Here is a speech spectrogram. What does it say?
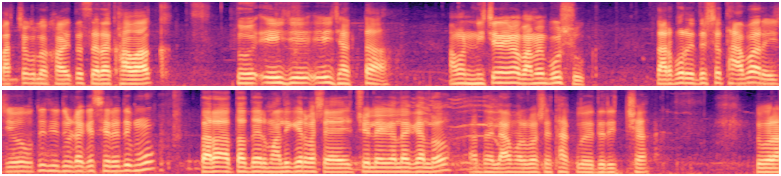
বাচ্চাগুলো খাওয়াইতেছে, এরা খাওয়াক। তো এই যে, এই ঝাঁকটা আমার নিচে নেমে বামে বসুক। তারপর এদের সাথে আবার এই যে অতিথি দুটাকে ছেড়ে দিমু। তারা তাদের মালিকের বাসায় চলে গেলে গেল, আর তাহলে আমার বাসায় থাকল এদের ইচ্ছা। তো ওরা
